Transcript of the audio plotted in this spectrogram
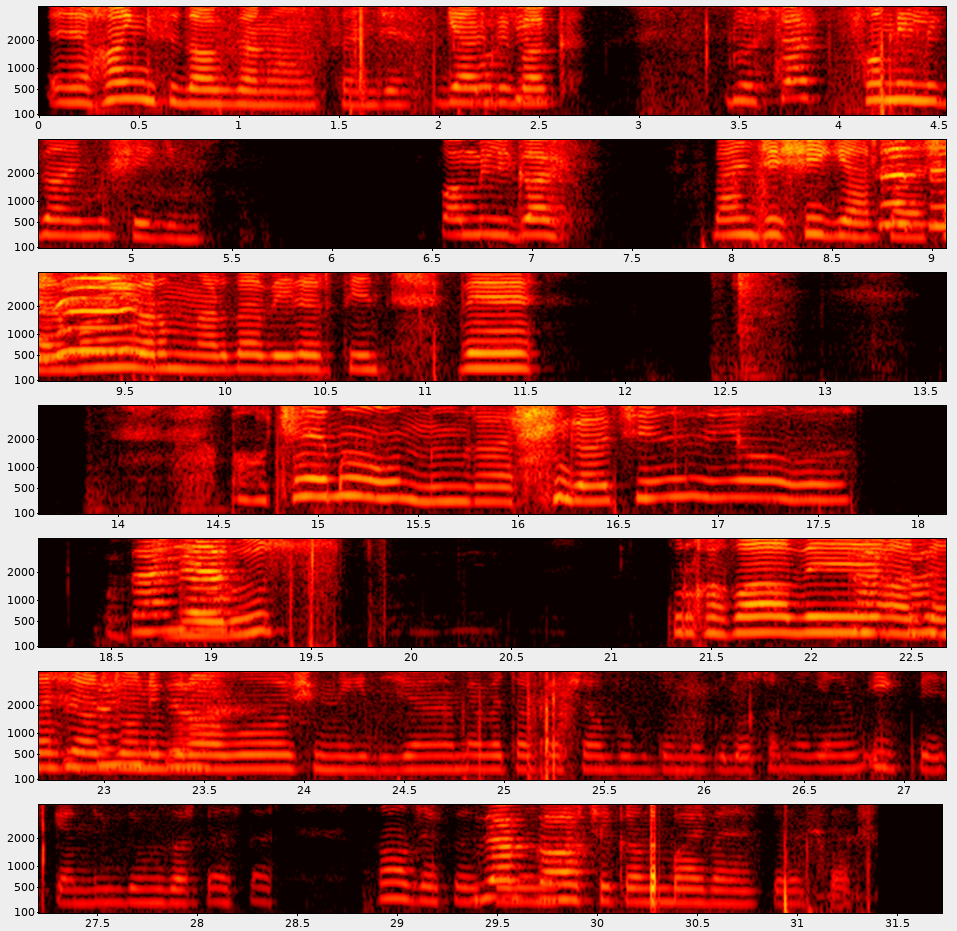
Ee, hangisi daha güzel Mahmut sence? Gel bir Bakayım. bak. Göster. Family Guy mı şey gibi? Family Guy. Bence şey gibi arkadaşlar. Bunu yorumlarda belirtin. Ve Pokemon'lar kaçıyor diyoruz. Kuru kafa ve Kanka, arkadaşlar Johnny ya. Bravo. Şimdi gideceğim. Evet arkadaşlar bu videonun da burada sonuna gelelim. İlk facecam'li videomuz arkadaşlar. Sağlıcakla kalın. Hoşçakalın. Bay bay arkadaşlar.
